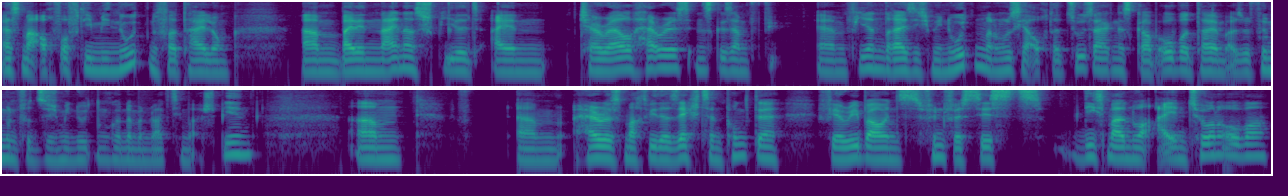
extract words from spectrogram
erstmal auch auf die Minutenverteilung. Ähm, bei den Niners spielt ein Terrell Harris insgesamt 34 ähm, Minuten. Man muss ja auch dazu sagen, es gab Overtime, also 45 Minuten konnte man maximal spielen. Ähm, ähm, Harris macht wieder 16 Punkte, 4 Rebounds, 5 Assists, diesmal nur ein Turnover,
